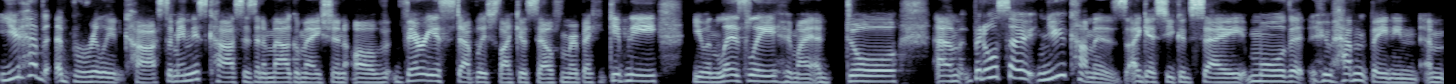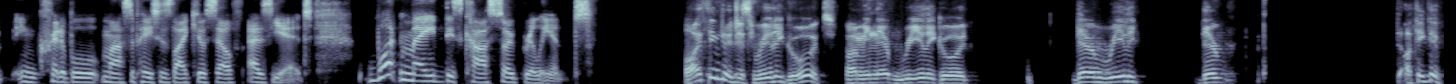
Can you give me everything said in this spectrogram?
you have a brilliant cast. I mean, this cast is an amalgamation of very established, like yourself, and Rebecca Gibney, Ewen Leslie, whom I adore, um, but also newcomers, I guess you could say, more that who haven't been in um, incredible masterpieces like yourself as yet. What made this cast so brilliant? I think they're just really good. I mean, they're really good. They're really they're I think they're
